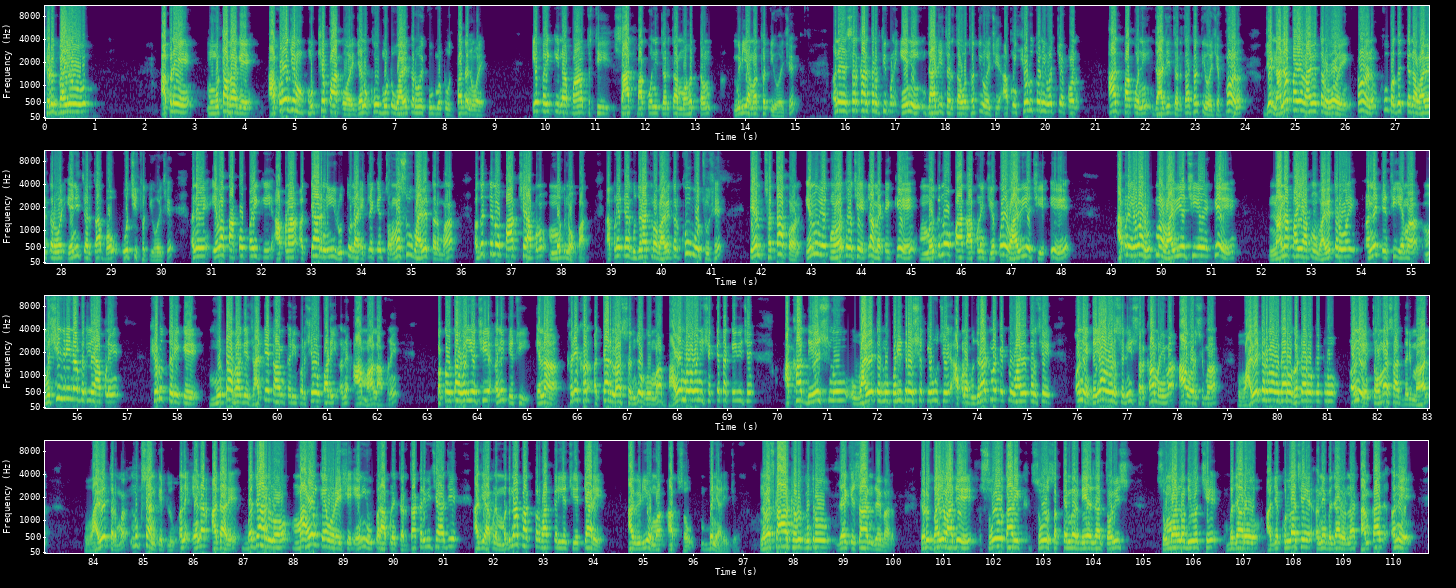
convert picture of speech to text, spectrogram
ખેડૂત ભાઈઓ, આપણે મોટા ભાગે આપણો જે મુખ્ય પાક હોય, જેનું ખૂબ મોટું વાવેતર હોય, ખૂબ મોટું ઉત્પાદન હોય, એ પૈકીના પાંચથી સાત પાકોની ચર્ચા મહત્તમ મીડિયામાં થતી હોય છે. અને સરકાર તરફથી પણ એની જાજી ચર્ચાઓ થતી હોય છે. આપણી ખેડૂતોની વચ્ચે પણ આ જ પાકોની જાજી ચર્ચા થતી હોય છે. પણ જે નાના પાયે વાવેતર હોય, પણ ખૂબ અગત્યના વાવેતર હોય, એની ચર્ચા બહુ ઓછી થતી હોય છે. અને એવા પાકો પૈકી આપણા અત્યારની ઋતુના એટલે કે ચોમાસું વાવેતરમાં અગત્યનો પાક છે આપણો મગનો પાક. આપણે ત્યાં ગુજરાતમાં વાવેતર ખૂબ ઓછું છે. તેમ છતાં પણ એનું એક મહત્વ છે એટલા માટે કે મગનો પાક આપણે જે કોઈ વાવીએ છીએ એ આપણે એવા રૂપમાં વાવીએ છીએ કે નાના પાયે આપણું વાવેતર હોય અને તેથી એમાં મશીનરીના બદલે આપણે ખેડૂત તરીકે મોટા ભાગે જાતે કામ કરી પરસેવો પાડી અને આ માલ આપણે પકવતા હોઈએ છીએ અને તેથી એના ખરેખર અત્યારના સંજોગોમાં ભાવો મળવાની શક્યતા કેવી છે? આખા દેશનું વાવેતરનું પરિદ્રશ્ય કેવું છે? આપણા ગુજરાતમાં કેટલું વાવેતર છે? અને ગયા વર્ષની સરખામણીમાં આ વર્ષમાં વાવેતરમાં વધારો, ઘટાડો કેટલો? અને ચોમાસા દરમિયાન વાવેતરમાં નુકસાન કેટલું? અને એના આધારે બજારનો માહોલ કેવો રહેશે? એની ઉપર આપણે ચર્ચા કરવી છે આજે. આજે આપણે મગના પાક પર વાત કરીએ છીએ. ત્યારે આ વિડીયોમાં આપ સૌ બન્યા રહેજો. નમસ્કાર, ખેડૂત મિત્રો. જય કિસાન, જય ભારત. ખેડૂત ભાઈઓ, આજે સોળ તારીખ, સોળ સપ્ટેમ્બર બે હજાર ચોવીસ સોમવારનો દિવસ છે. બજારો આજે ખુલ્લા છે અને બજારોના કામકાજ અને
